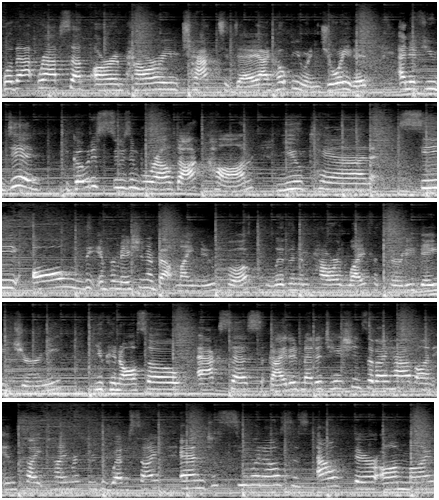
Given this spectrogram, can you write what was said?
Well, that wraps up our empowering chat today. I hope you enjoyed it. And if you did, go to susanburrell.com. You can see all of the information about my new book, Live an Empowered Life, a 30 day journey. You can also access guided meditations that I have on Insight Timer through the website and just see what else is out there on my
